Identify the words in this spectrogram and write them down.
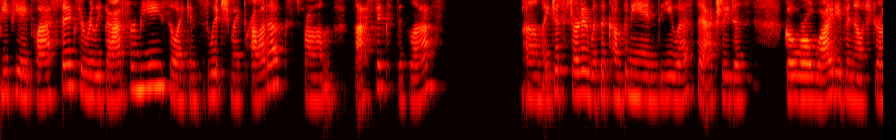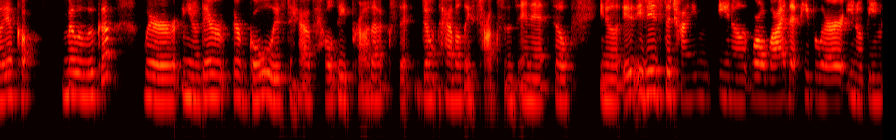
BPA plastics are really bad for me, so I can switch my products from plastics to glass. Um, I just started with a company in the U.S. that actually does go worldwide, even in Australia, called Melaleuca, where you know their their goal is to have healthy products that don't have all these toxins in it so you know it, it is the time you know worldwide that people are you know being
